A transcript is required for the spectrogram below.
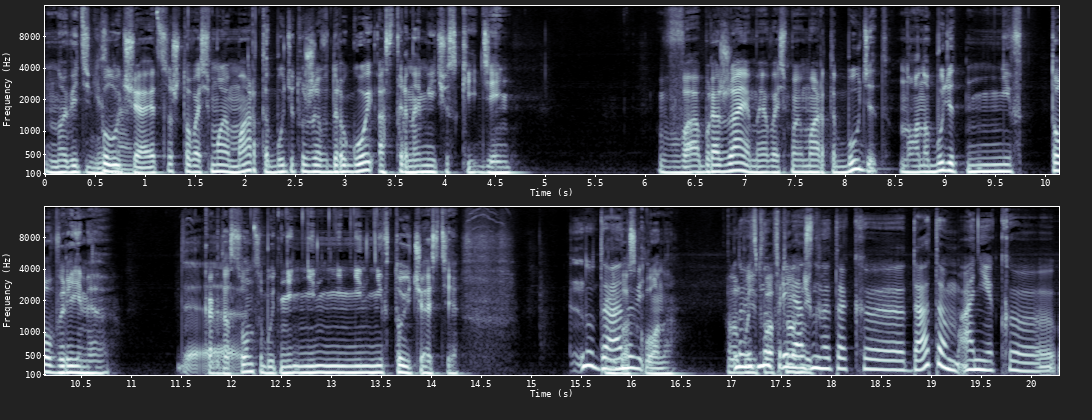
Но ведь Не получается, что 8 марта будет уже в другой астрономический день. Воображаемое 8 марта будет, но оно будет не в то время, да, когда Солнце будет не, не, не, не- не в той части ну да, ну, ведь- небосклона. Оно будет ведь мы во вторник. привязаны так к датам, а не к,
